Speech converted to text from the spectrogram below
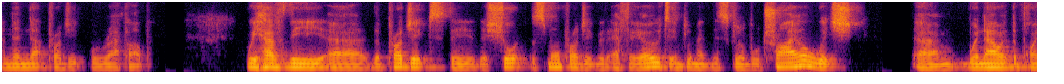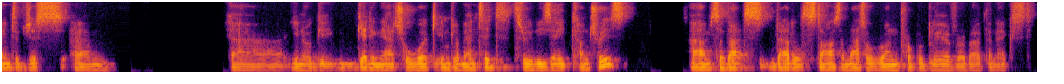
and then that project will wrap up. We have the uh, the project, the the short, the small project with FAO to implement this global trial, which um, we're now at the point of just um, uh, you know get, getting the actual work implemented through these eight countries. Um, so that's that'll start and that'll run probably over about the next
